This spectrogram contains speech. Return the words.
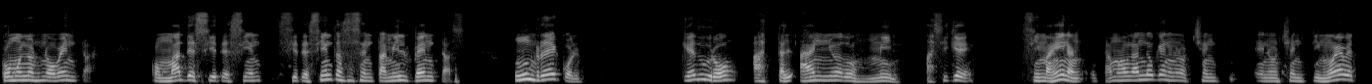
como en los 90, con más de 700, 760 mil ventas. Un récord que duró hasta el año 2000. Así que, se imaginan, estamos hablando que en el, en 89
